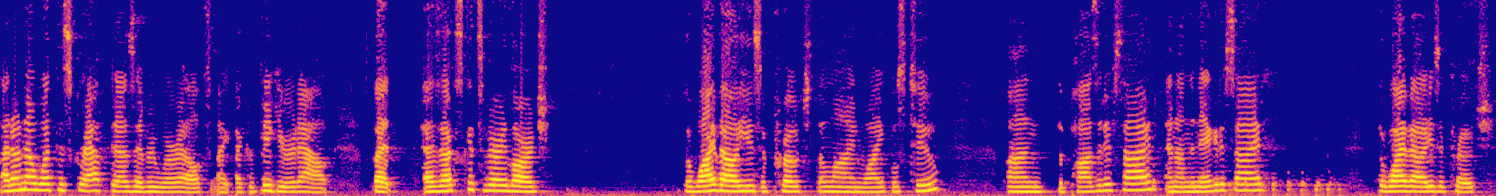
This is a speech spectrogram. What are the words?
I don't know what this graph does everywhere else. I, I could figure it out. But as x gets very large, the y values approach the line y equals 2 on the positive side, and on the negative side, the y values approach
